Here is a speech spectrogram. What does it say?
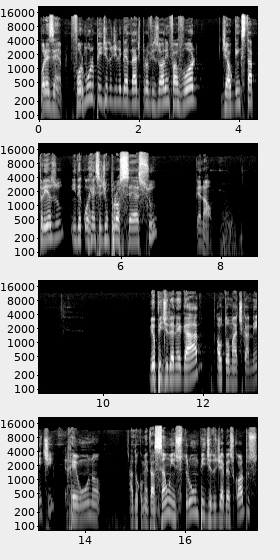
Por exemplo, formula o pedido de liberdade provisória em favor de alguém que está preso em decorrência de um processo penal. Meu pedido é negado, automaticamente reúno a documentação, instruo um pedido de habeas corpus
